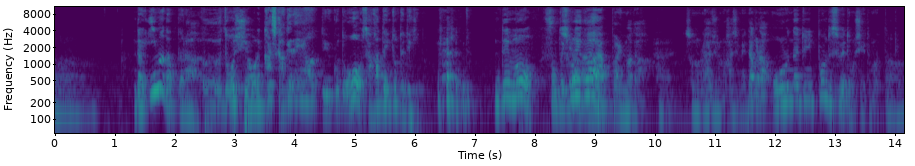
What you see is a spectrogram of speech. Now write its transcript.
うんだから今だったらうーどうしよう俺歌詞書けねえよっていうことを逆手に取ってできんの。でもそれがやっぱりまだはい。そのラジオの始めだから「オールナイトニッポン」で全て教えてもらったっていう。あ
